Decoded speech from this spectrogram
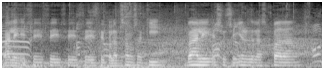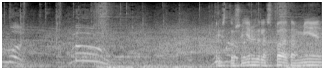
Vale, F, F, F, F, F, colapsamos aquí. Vale, esos señores de la espada. Estos señores de la espada también.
